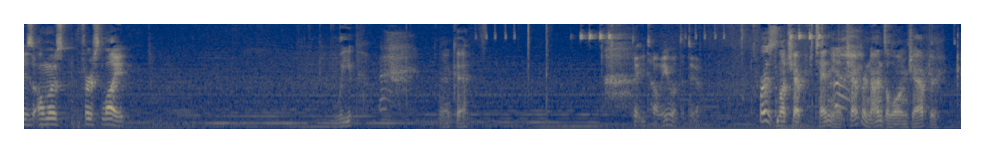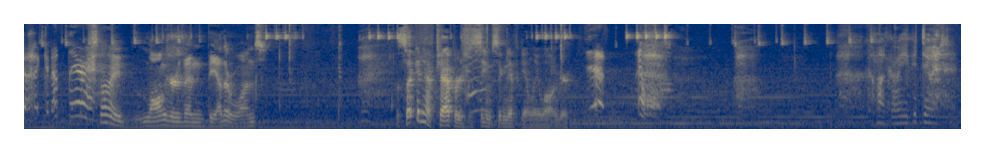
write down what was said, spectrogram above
Is almost first light. Leap. Okay. Don't you tell me what to do. I'm surprised it's not chapter 10 yet. Chapter 9's a long chapter. Gotta get up there. It's not any longer than the other ones. The second half chapters just seem significantly longer. Come on, girl, you could do it.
